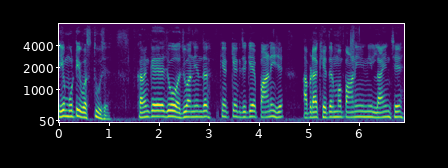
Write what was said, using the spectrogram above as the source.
એ મોટી વસ્તુ છે. કારણ કે જો અજવાની અંદર ક્યાંક ક્યાંક જગ્યાએ પાણી છે, આપણા ખેતરમાં પાણીની લાઈન છે,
